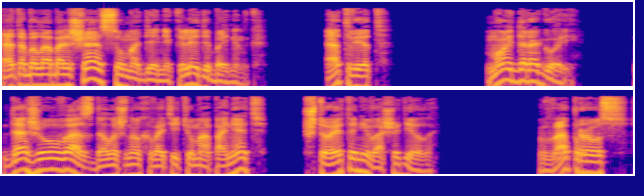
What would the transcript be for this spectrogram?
Это была большая сумма денег, леди Беннинг? Ответ. Мой дорогой, даже у вас должно хватить ума понять, что это не ваше дело. Вопрос.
